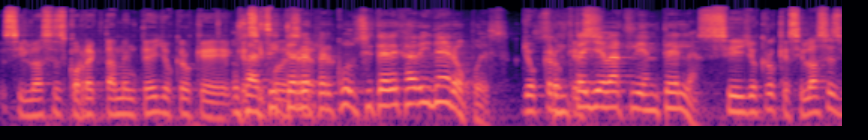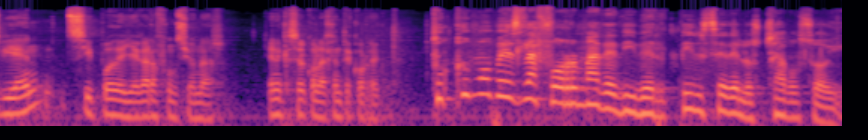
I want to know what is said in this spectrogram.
si lo haces correctamente, yo creo que, O que sea, sí si puede te ser. repercu- si te deja dinero, pues. Yo creo si que te lleva clientela. Sí, yo creo que si lo haces bien, sí puede llegar a funcionar. Tiene que ser con la gente correcta. ¿Tú cómo ves la forma de divertirse de los chavos hoy,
